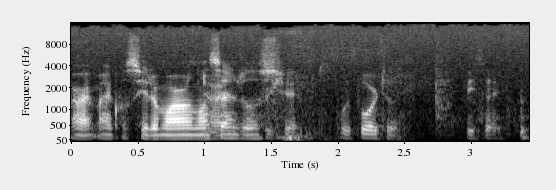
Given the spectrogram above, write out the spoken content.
All right, Mike, we'll see you tomorrow in Los right, Angeles. Look forward to it. Be safe.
